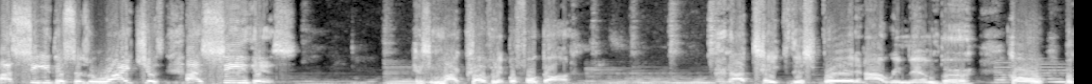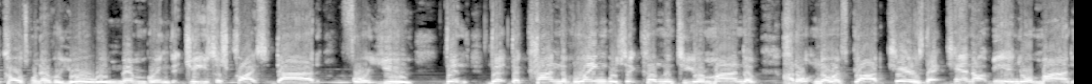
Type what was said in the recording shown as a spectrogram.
I see this as righteous. I see this as my covenant before God. And I take this bread and I remember. Oh, because whenever you're remembering that Jesus Christ died for you, then the, the kind of language that comes into your mind of, I don't know if God cares, that cannot be in your mind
